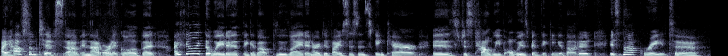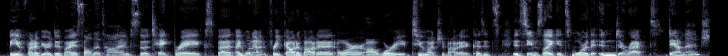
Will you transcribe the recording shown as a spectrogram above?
I have some tips um, in that article, but I feel like the way to think about blue light and our devices and skincare is just how we've always been thinking about it. It's not great to be in front of your device all the time, so take breaks, but I wouldn't freak out about it or uh, worry too much about it because it's it seems like it's more the indirect damage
